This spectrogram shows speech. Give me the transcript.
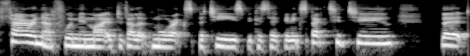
Fair enough, women might have developed more expertise because they've been expected to, but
